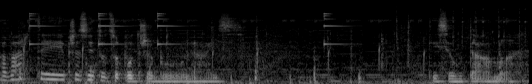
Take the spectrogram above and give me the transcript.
A varty je přesně to, co potřebuju, nice. Ty jsou tamhle.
